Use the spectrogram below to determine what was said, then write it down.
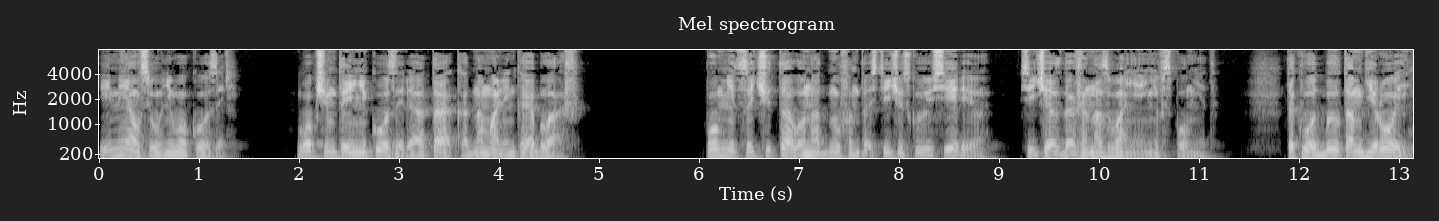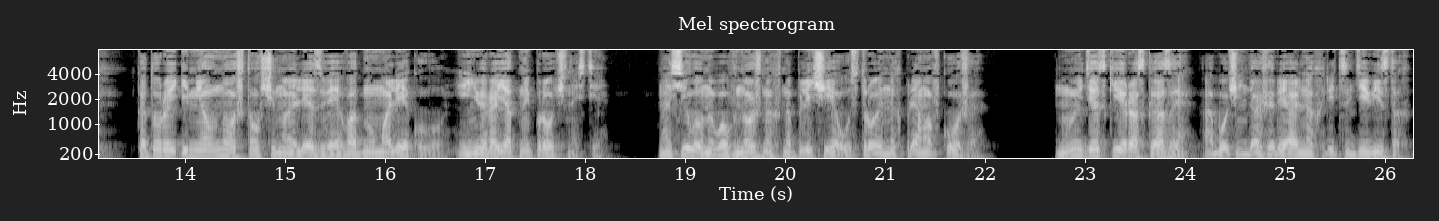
Имелся у него козырь. В общем-то и не козырь, а так, одна маленькая блажь. Помнится, читал он одну фантастическую серию, сейчас даже название не вспомнит. Так вот, был там герой, который имел нож толщиной лезвия в одну молекулу и невероятной прочности. Носил он его в ножнах на плече, устроенных прямо в коже. Ну и детские рассказы об очень даже реальных рецидивистах,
